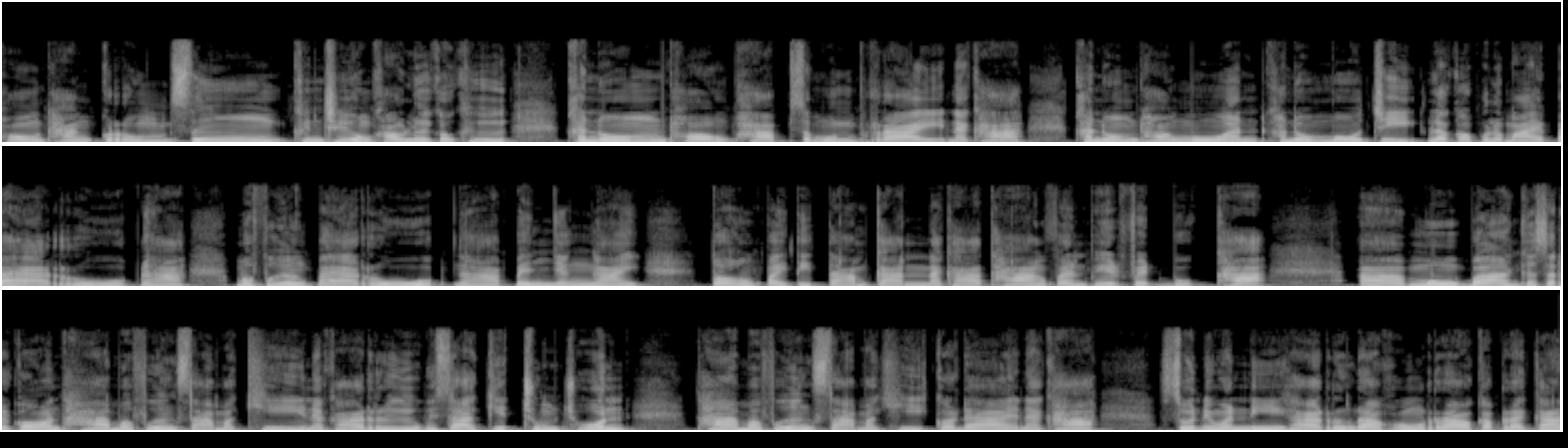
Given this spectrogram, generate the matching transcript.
ของทางกลุ่ม ซึ่งขึ้นชื่อของเขาเลยก็คือ ขนมทองพับสมุนไพรนะคะ ขนมทองม้วน ขนมโมจิ แล้วก็ผลไม้แปรรูปนะคะมะเฟืองแปรรูปนะะเป็นยังไงต้องไปติดตามกันนะคะ ทางแฟนเพจ Facebook ค่ะหมู่บ้านเกษตรกรท่ามะเฟืองสามัคคีนะคะ หรือวิสาหกิจชุมชนท่ามะเฟืองสามัคคีก็ได้นะคะ ส่วนในวันนี้ค่ะ เรื่องราวของเรากับรายการ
